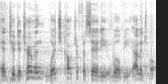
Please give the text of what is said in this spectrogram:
to determine which culture facility will be eligible.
